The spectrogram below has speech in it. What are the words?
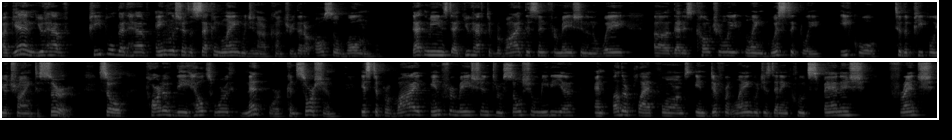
Again, you have people that have English as a second language in our country that are also vulnerable. That means that you have to provide this information in a way uh, that is culturally, linguistically equal to the people you're trying to serve. So, part of the Healthworks Network Consortium is to provide information through social media and other platforms in different languages that include Spanish, French,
